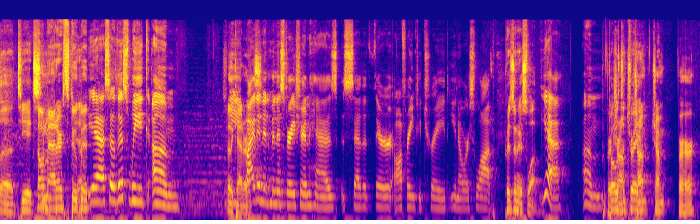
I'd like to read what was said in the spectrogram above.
uh, THC. Don't matter. Stupid. Yeah, so this week, um, for the the cataracts. Biden administration has said that they're offering to trade, you know, or swap. Prisoner swap. Yeah, um, for Propose to Trump, trade. Trump, Trump for her.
